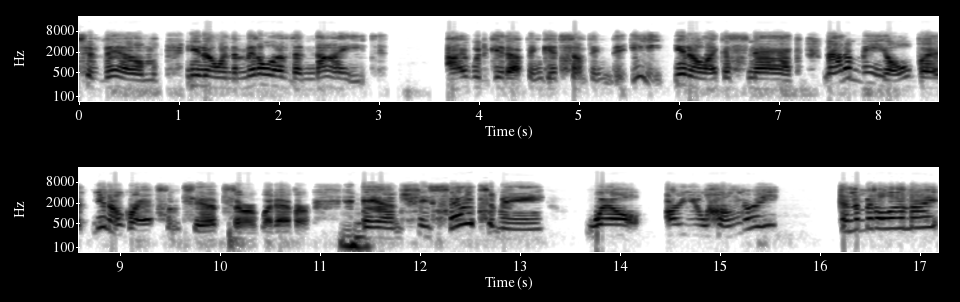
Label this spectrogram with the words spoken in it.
to them, you know, in the middle of the night, I would get up and get something to eat, you know, like a snack, not a meal, but, you know, grab some chips or whatever. Mhm. And she said to me, Well, are you hungry in the middle of the night?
